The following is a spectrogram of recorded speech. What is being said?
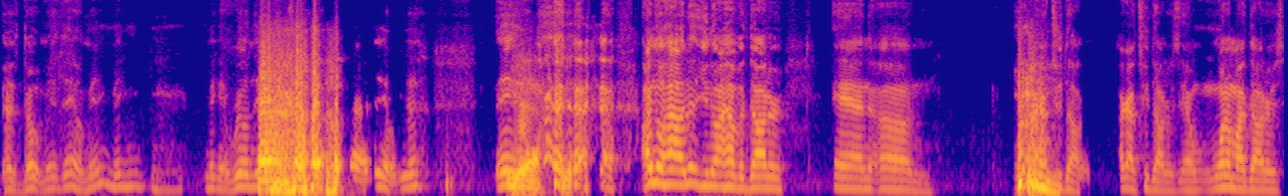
That's dope, man. Damn, man, making making real nigga. Damn, man. Damn. Yeah, yeah. I know how it is. You know, I have a daughter, and um, I got two daughters. I got two daughters, and one of my daughters,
